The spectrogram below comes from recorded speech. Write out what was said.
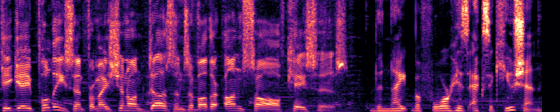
He gave police information on dozens of other unsolved cases. The night before his execution,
